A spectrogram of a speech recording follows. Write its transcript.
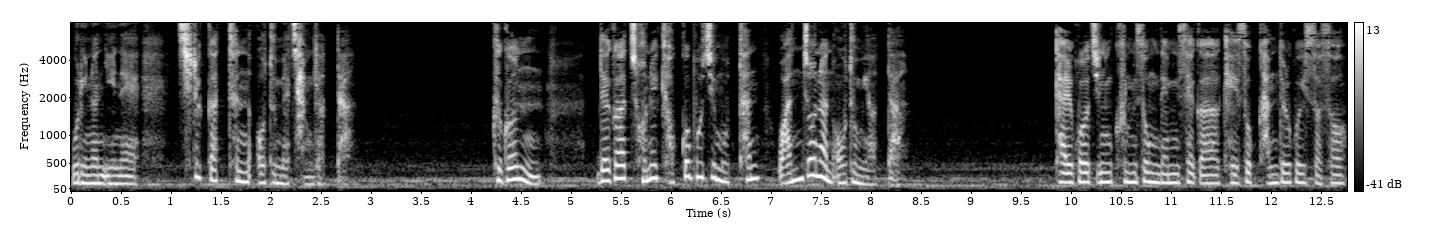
우리는 이내 칠흑 같은 어둠에 잠겼다. 그건 내가 전에 겪어보지 못한 완전한 어둠이었다. 달궈진 금속 냄새가 계속 감돌고 있어서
